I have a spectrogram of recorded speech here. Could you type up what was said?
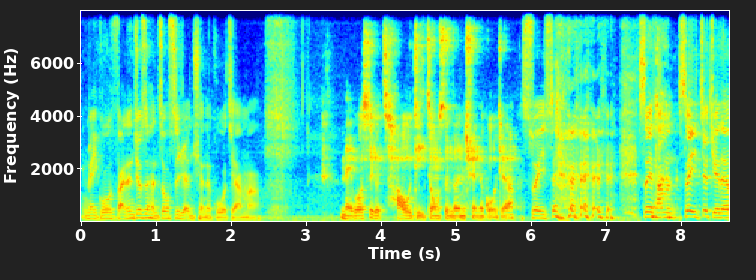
美国反正就是很重视人权的国家嘛。美国是一个超级重视人权的国家，所以所以 所以他们所以就觉得，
